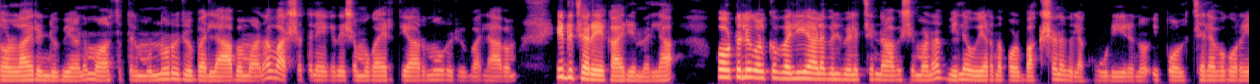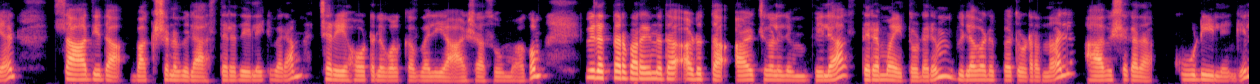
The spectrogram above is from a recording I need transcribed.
തൊള്ളായിരം രൂപയാണ്. മാസത്തിൽ മുന്നൂറ് രൂപ ലാഭമാണ്. വർഷത്തിൽ ഏകദേശം മൂവായിരത്തി അറുന്നൂറ് രൂപ ലാഭം. ഇത് ചെറിയ കാര്യമല്ല. ഹോട്ടലുകൾക്ക് വലിയ അളവിൽ വെളിച്ചെണ്ണ ആവശ്യമാണ്. വില ഉയർന്നപ്പോൾ ഭക്ഷണ വില കൂടിയിരുന്നു. ഇപ്പോൾ ചെലവ് കുറയാൻ സാധ്യത ഭക്ഷണ വില സ്ഥിരതയിലേക്ക് വരാം. ചെറിയ ഹോട്ടലുകൾക്ക് വലിയ ആശ്വാസവുമാകും. വിദഗ്ധർ പറയുന്നത് അടുത്ത ആഴ്ചകളിലും വില സ്ഥിരമായി തുടരും. വിലവെടുപ്പ് തുടർന്നാൽ ആവശ്യകത കൂടിയില്ലെങ്കിൽ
